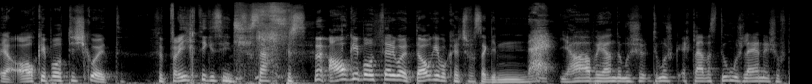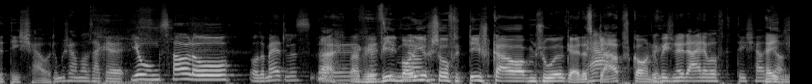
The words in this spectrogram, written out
Ja, Angebot ist gut. Verpflichtungen sind, dir's. Angebot sehr gut. Angebot kannst du sagen, nein. Ja, aber Jan, du musst, du musst, ich glaube, was du musst lernen, ist auf den Tisch hauen. Du musst auch mal sagen, Jungs, hallo, oder Mädels. Äh, wie viel Mal ich schon auf den Tisch gehauen am Schulgehen, das Ja, glaubst du gar Du nicht. bist nicht einer, der auf den Tisch haut, Hey, Jan.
